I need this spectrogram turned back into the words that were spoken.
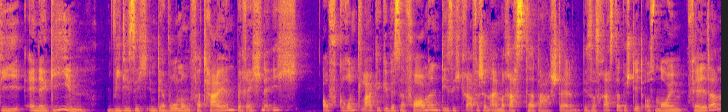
Die Energien, wie die sich in der Wohnung verteilen, berechne ich auf Grundlage gewisser Formeln, die sich grafisch in einem Raster darstellen. Dieses Raster besteht aus neun Feldern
